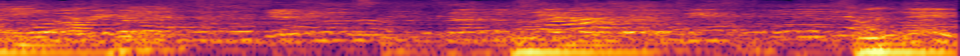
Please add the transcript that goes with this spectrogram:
아, 네.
